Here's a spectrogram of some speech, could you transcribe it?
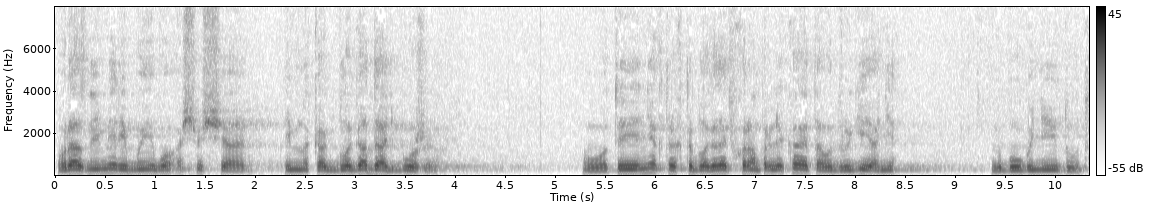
в разной мере мы его ощущаем, именно как благодать Божию. Вот. И некоторых эта благодать в храм привлекает, а вот другие, они к Богу не идут.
